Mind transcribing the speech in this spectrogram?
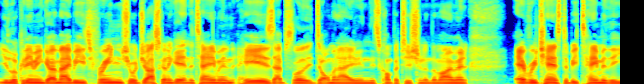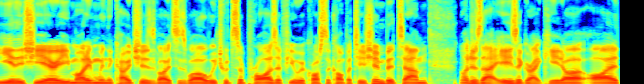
you look at him and go, maybe he's fringe or just going to get in the team, and he is absolutely dominating in this competition at the moment. Every chance to be team of the year this year. He might even win the coaches' votes as well, which would surprise a few across the competition. But um, not just that, he's a great kid. I, I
